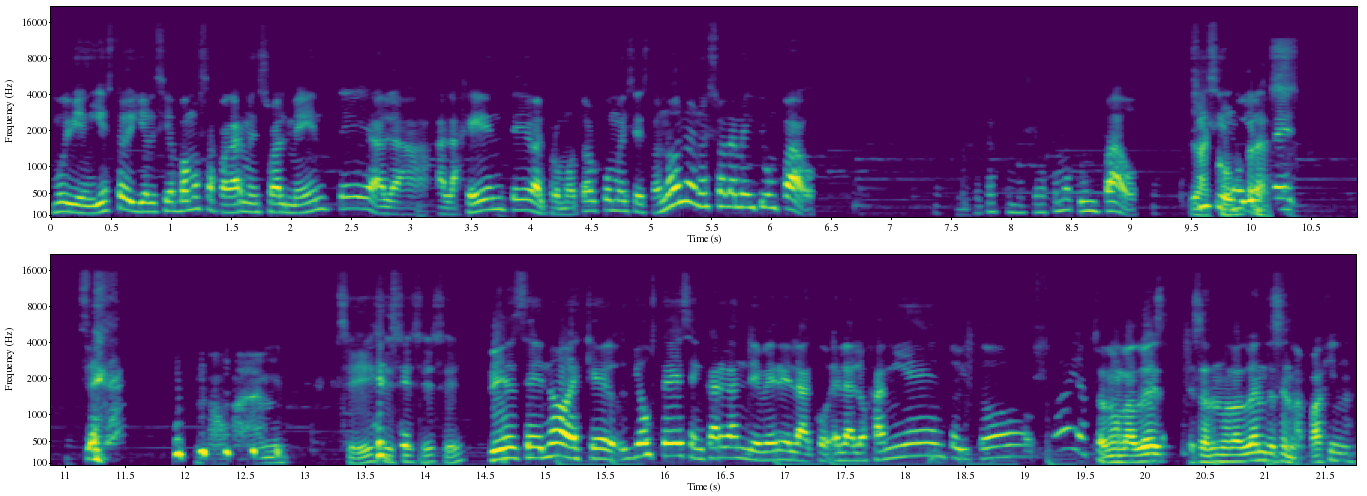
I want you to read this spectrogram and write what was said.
Muy bien, y esto yo le decía, vamos a pagar mensualmente a la, a la gente, al promotor, ¿cómo es esto? No, no, no es solamente un pago. Y Nosotros como decíamos, ¿cómo que un pago? La no, yo compras. sé. No mames. Sí, sí, sí, sí, sí. Fíjense, no, es que yo ustedes se encargan de ver el, el alojamiento y todo. Ay, O sea, no las ves, esas no las vendes en la página.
